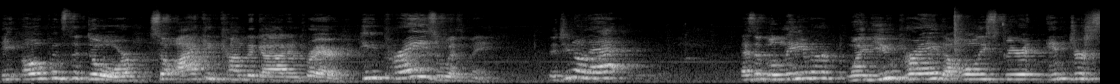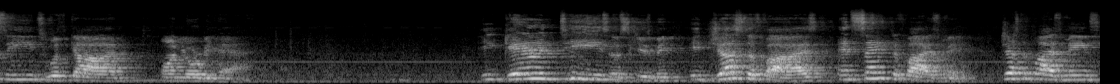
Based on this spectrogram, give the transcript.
He opens the door so I can come to God in prayer. He prays with me. Did you know that? As a believer, when you pray, the Holy Spirit intercedes with God on your behalf. He guarantees, excuse me, he justifies and sanctifies me. Justifies means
